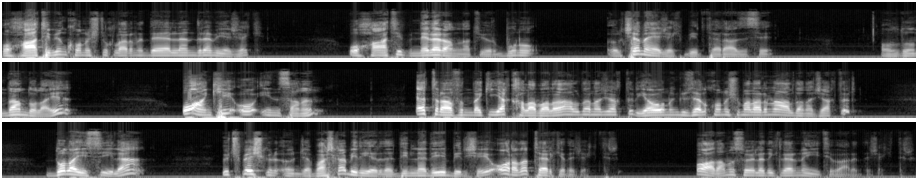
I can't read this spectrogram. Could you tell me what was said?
O hatibin konuştuklarını değerlendiremeyecek. O hatip neler anlatıyor bunu ölçemeyecek bir terazisi olduğundan dolayı o anki o insanın etrafındaki ya kalabalığa aldanacaktır ya onun güzel konuşmalarına aldanacaktır Dolayısıyla 3-5 gün önce başka bir yerde dinlediği bir şeyi orada terk edecektir. O adamın söylediklerine itibar edecektir.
